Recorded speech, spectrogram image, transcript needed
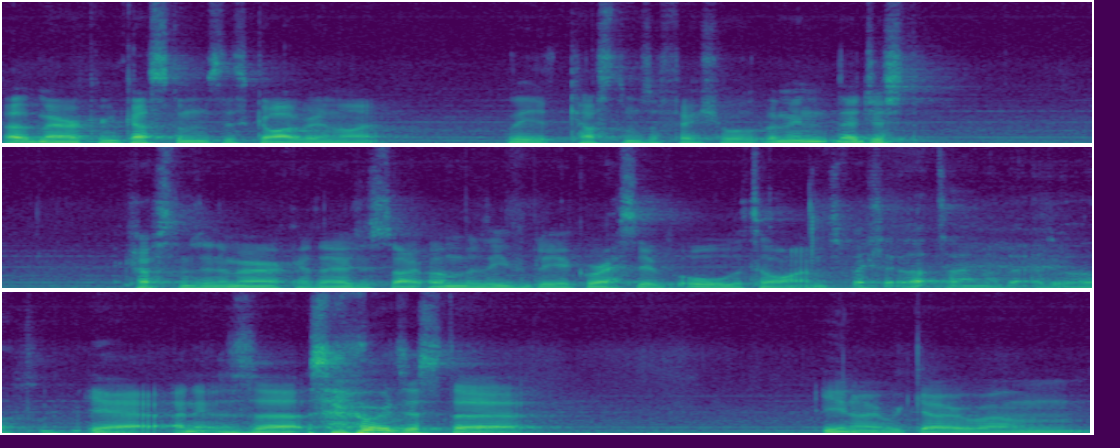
at American Customs, this guy being like, the customs official. I mean, they're just customs in America. They're just so unbelievably aggressive all the time. Especially at that time, I bet as well. Yeah, and it was uh, so we're just uh, you know we go. Um,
